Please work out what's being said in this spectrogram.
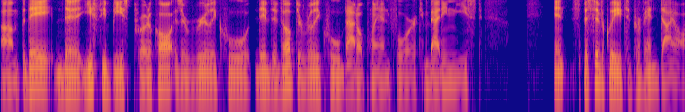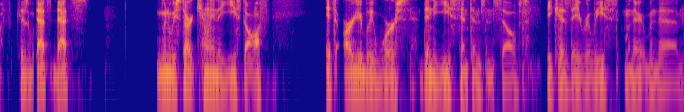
um, but they the Yeasty Beast protocol is a really cool. They've developed a really cool battle plan for combating yeast, and specifically to prevent die off. Because that's that's when we start killing the yeast off, it's arguably worse than the yeast symptoms themselves because they release when they're when the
